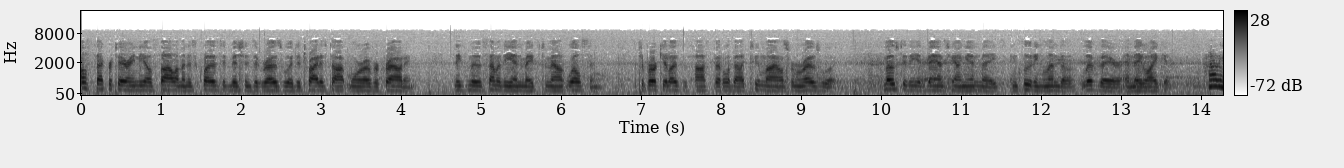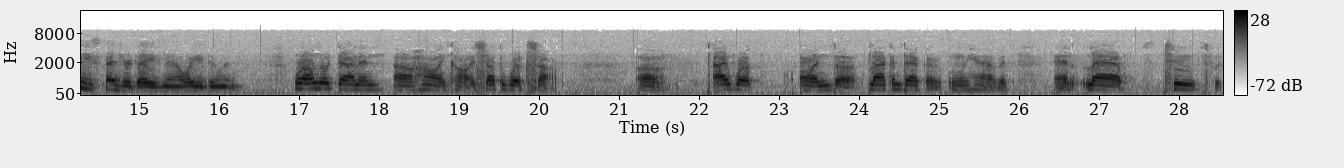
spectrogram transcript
Health Secretary Neil Solomon has closed admissions at Rosewood to try to stop more overcrowding. And he's moved some of the inmates to Mount Wilson, a tuberculosis hospital about two miles from Rosewood. Most of the advanced young inmates, including Linda, live there and they like it. How do you spend your days now? What are you doing? Well, I work down in uh, Holland College, shelter workshop. Uh, I work on the Black and Decker when we have it, and lab tubes with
